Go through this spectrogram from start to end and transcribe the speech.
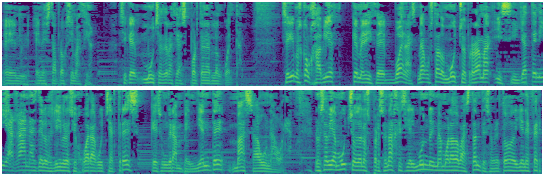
en, en esta aproximación. Así que muchas gracias por tenerlo en cuenta. Seguimos con Javier, que me dice, buenas, me ha gustado mucho el programa y si ya tenía ganas de los libros y jugar a Witcher 3, que es un gran pendiente, más aún ahora. No sabía mucho de los personajes y el mundo y me ha molado bastante, sobre todo de Jennifer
